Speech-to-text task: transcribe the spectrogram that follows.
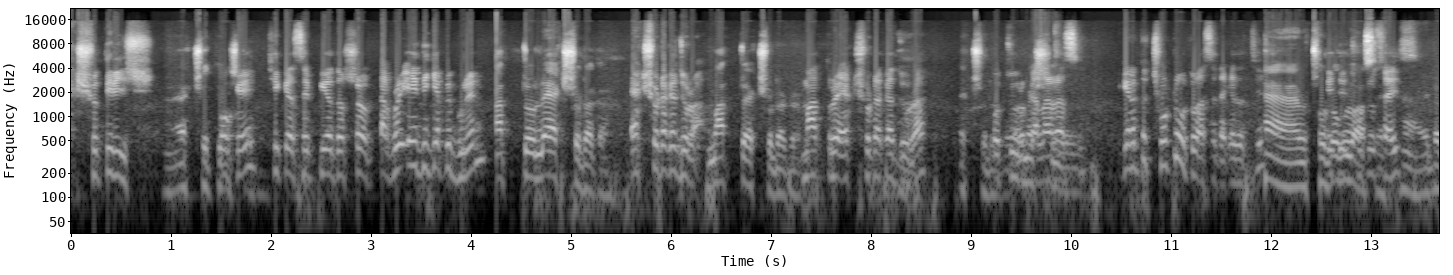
একশো তিরিশ। একশো ওকে ঠিক আছে প্রিয় দর্শক তারপরে এইদিকে আপনি ঘুরেন। মাত্র হলো একশো টাকা। একশো টাকা জোড়া? মাত্র একশো টাকা। মাত্র একশো টাকা জোড়া। একশো প্রচুর কালার আছে। এখানে তো ছোট তো আছে দেখা যাচ্ছে। হ্যাঁ ছোট আছে। size? হ্যাঁ এটা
